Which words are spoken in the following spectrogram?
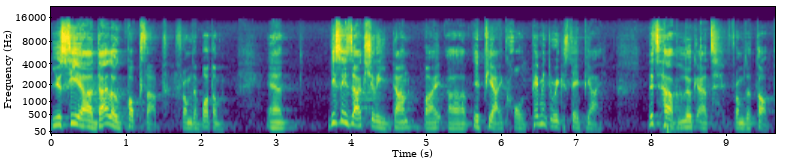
you see a dialog pops up from the bottom. And this is actually done by uh, API called Payment Request API. Let's have a look at from the top.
